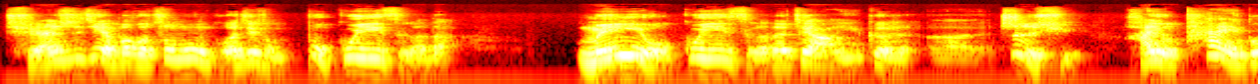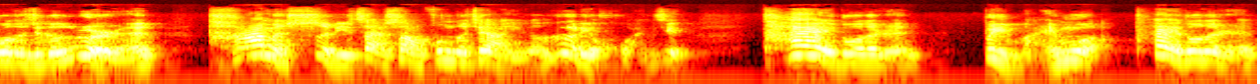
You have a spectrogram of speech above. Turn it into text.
全世界包括中共国这种不规则的、没有规则的这样一个呃秩序，还有太多的这个恶人。他们势力占上风的这样一个恶劣环境，太多的人被埋没了，太多的人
